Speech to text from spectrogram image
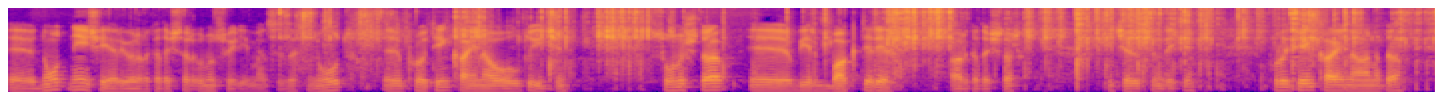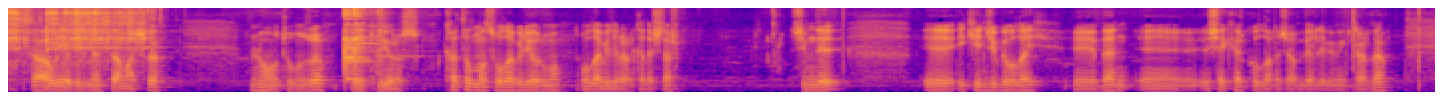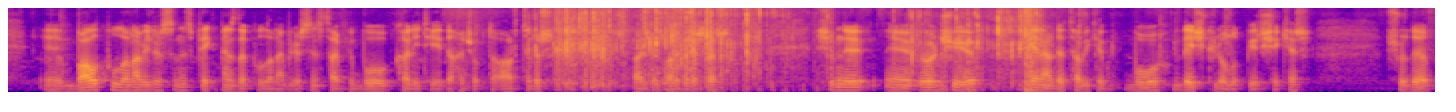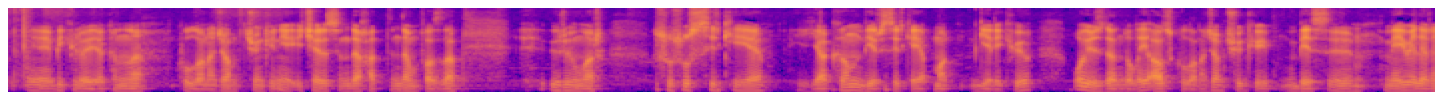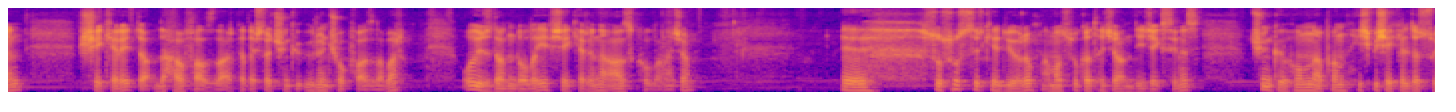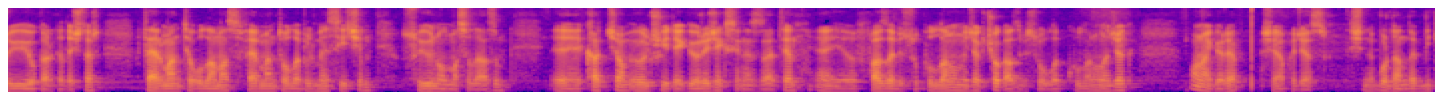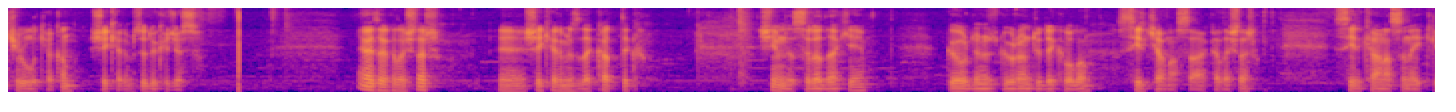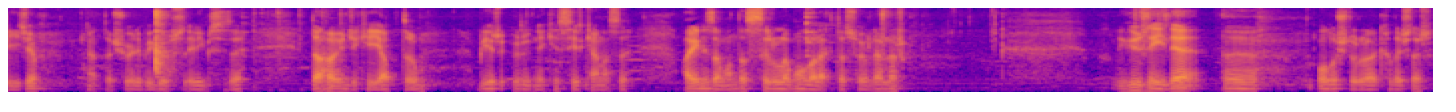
E, nohut ne işe yarıyor arkadaşlar onu söyleyeyim ben size. Nohut e, protein kaynağı olduğu için sonuçta e, bir bakteri arkadaşlar içerisindeki protein kaynağını da sağlayabilmesi amaçlı nohutumuzu ekliyoruz. Katılması olabiliyor mu? Olabilir arkadaşlar. Şimdi e, ikinci bir olay e, ben e, şeker kullanacağım belli bir miktarda. E, bal kullanabilirsiniz, pekmez de kullanabilirsiniz. Tabii bu kaliteyi daha çok da artırır arkadaşlar. Şimdi e, ölçüyü genelde tabii ki bu 5 kiloluk bir şeker. Şurada e, 1 kiloya yakınını kullanacağım. Çünkü niye? içerisinde haddinden fazla e, ürün var. Susuz sirkeye yakın bir sirke yapmak gerekiyor. O yüzden dolayı az kullanacağım. Çünkü bes, e, meyvelerin şekeri da- daha fazla arkadaşlar. Çünkü ürün çok fazla var. O yüzden dolayı şekerini az kullanacağım. E, susuz sirke diyorum ama su katacağım diyeceksiniz. Çünkü hunnapın hiçbir şekilde suyu yok arkadaşlar. Fermante olamaz. Fermante olabilmesi için suyun olması lazım. E, katacağım ölçüyü de göreceksiniz zaten. E, fazla bir su kullanılmayacak. Çok az bir su kullanılacak. Ona göre şey yapacağız. Şimdi buradan da 1 kiloluk yakın şekerimizi dökeceğiz. Evet arkadaşlar. E, şekerimizi de kattık. Şimdi sıradaki gördüğünüz görüntüdeki olan sirke anası arkadaşlar. Sirke anasını ekleyeceğim. Hatta şöyle bir göstereyim size. Daha önceki yaptığım bir üründeki sirke anası. Aynı zamanda sırlama olarak da söylerler. Yüzeyde e, oluşturur arkadaşlar.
